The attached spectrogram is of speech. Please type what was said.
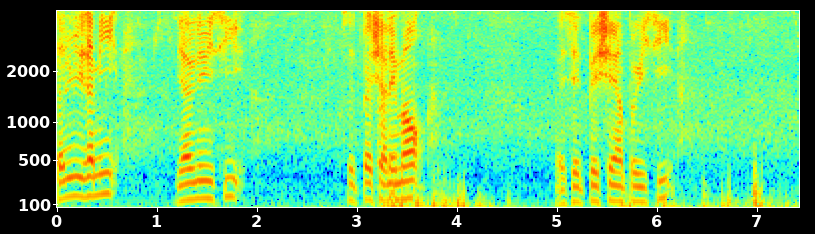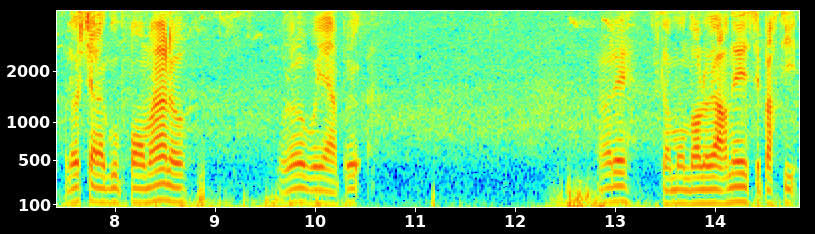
Salut les amis, bienvenue ici pour cette pêche à l'aimant. On va essayer de pêcher un peu ici. Là je tiens la GoPro en main là. Voilà, vous voyez un peu. Allez, je la monte dans le harnais c'est parti.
